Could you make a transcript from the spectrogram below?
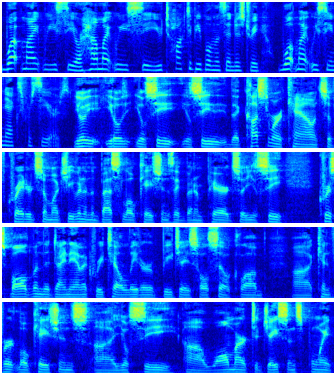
what might we see, or how might we see? You talk to people in this industry. What might we see next for Sears? You'll you'll you'll see you'll see the customer accounts have cratered so much, even in the best locations, they've been impaired. So you'll see Chris Baldwin, the dynamic retail leader of BJ's Wholesale Club, uh, convert locations. Uh, you'll see uh, Walmart, to Jason's point,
